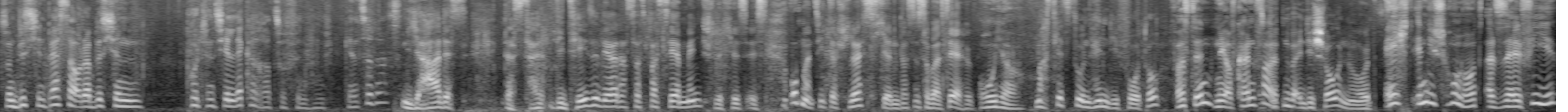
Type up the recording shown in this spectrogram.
so ein bisschen besser oder ein bisschen potenziell leckerer zu finden. Kennst du das? ja, das, das, die These wäre, dass das was sehr Menschliches ist. Oh, man sieht das Schlösschen, das ist aber sehr hübsch. Oh ja. Machst jetzt du ein Handyfoto? Was denn? Nee, auf keinen Fall. Packen wir in die Shownotes. Echt in die Shownotes als Selfie?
